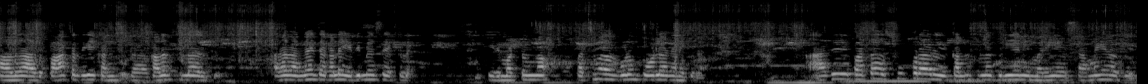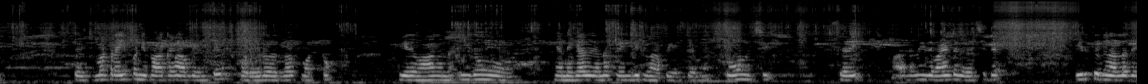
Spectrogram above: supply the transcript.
அவ்வளோதான் அது பார்க்குறதுக்கே கண் கலர்ஃபுல்லாக இருக்குது அதான் வெங்காயம் தக்காளி எதுவுமே சேர்க்கல. இது மட்டும்தான். பச்சை மிளகா கூட போடலான்னு நினைக்கிறேன். அது பார்த்தா சூப்பராக இருக்குது கலர்ஃபுல்லாக பிரியாணி மாதிரியே செமையாக இருக்குது சரி சும்மா ட்ரை பண்ணி பார்க்கலாம் அப்படின்ட்டு ஒரு இருபது ரூபாய்க்கு மட்டும் இது வாங்கினேன். இதுவும் என்னைக்காவது என்ன செஞ்சுக்கலாம் அப்படின்ட்டு தோணுச்சு. சரி அதனால இது வாங்கிட்டு வந்து வச்சுட்டேன். இருக்குது நல்லது.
